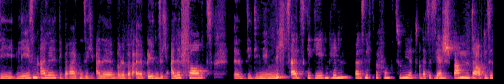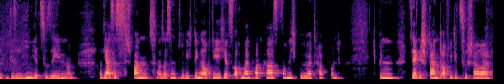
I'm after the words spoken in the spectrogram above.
die lesen alle, die bereiten sich alle oder äh, bilden sich alle fort, äh, die, die nehmen nichts als gegeben hin, weil es nichts mehr funktioniert. Und das ist sehr mhm. spannend, da auch diese, diese Linie zu sehen. Und, und ja, es ist spannend. Also es sind wirklich Dinge, auch die ich jetzt auch in meinem Podcast noch nicht gehört habe. Und ich bin sehr gespannt, auch wie die Zuschauer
